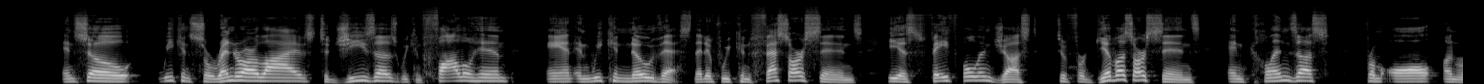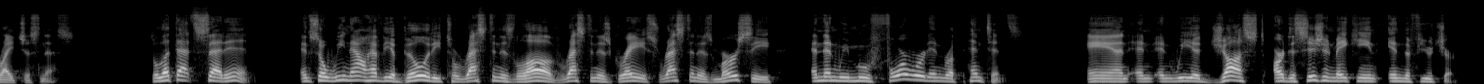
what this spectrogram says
And so we can surrender our lives to Jesus, we can follow him, and, and we can know this that if we confess our sins, he is faithful and just to forgive us our sins and cleanse us from all unrighteousness. So let that set in. And so we now have the ability to rest in his love, rest in his grace, rest in his mercy, and then we move forward in repentance. And and and we adjust our decision making in the future.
